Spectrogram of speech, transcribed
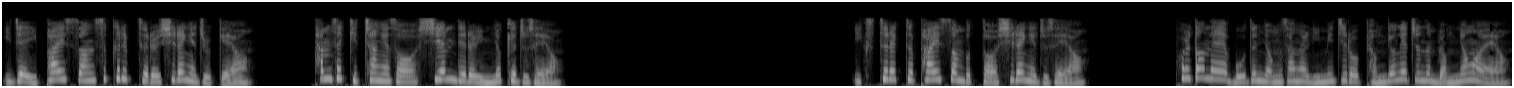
이제 이 파이썬 스크립트를 실행해줄게요. 탐색기 창에서 cmd를 입력해주세요. extract 파이썬부터 실행해주세요. 폴더 내의 모든 영상을 이미지로 변경해주는 명령어예요.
